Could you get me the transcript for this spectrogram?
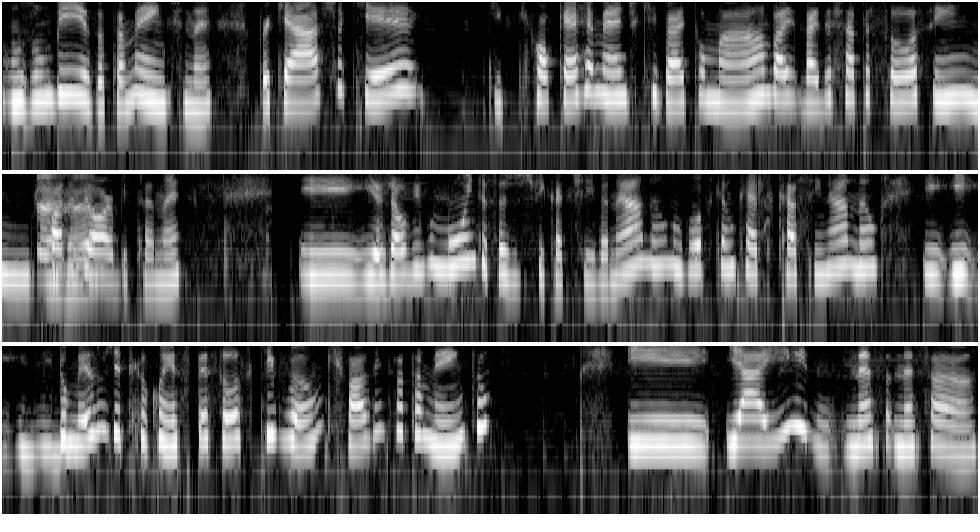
um zumbi, exatamente, né? Porque acha que, que, que, qualquer remédio que vai tomar vai, vai deixar a pessoa assim, fora uhum. de órbita, né? E, e, eu já ouvi muito essa justificativa, né? Ah, não, não vou porque eu não quero ficar assim. Ah, não. E, e, e, do mesmo jeito que eu conheço pessoas que vão, que fazem tratamento. E, e aí, nessa, nessa,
